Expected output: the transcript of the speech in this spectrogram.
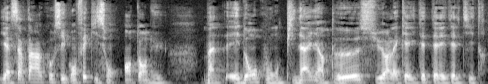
il y a certains raccourcis qu'on fait qui sont entendus, et donc où on pinaille un peu sur la qualité de tel et tel titre.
